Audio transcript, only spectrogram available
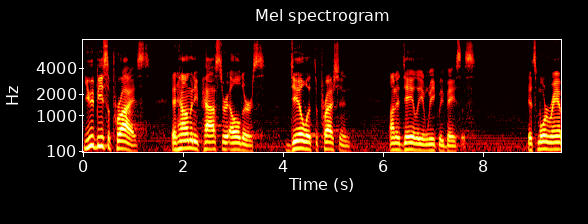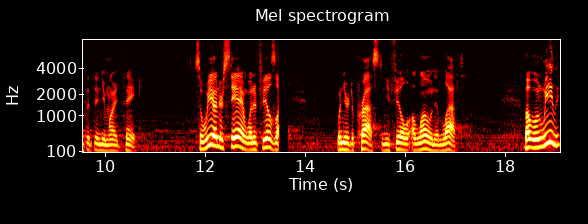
You'd be surprised at how many pastor elders deal with depression on a daily and weekly basis. It's more rampant than you might think. So we understand what it feels like when you're depressed and you feel alone and left. But when we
